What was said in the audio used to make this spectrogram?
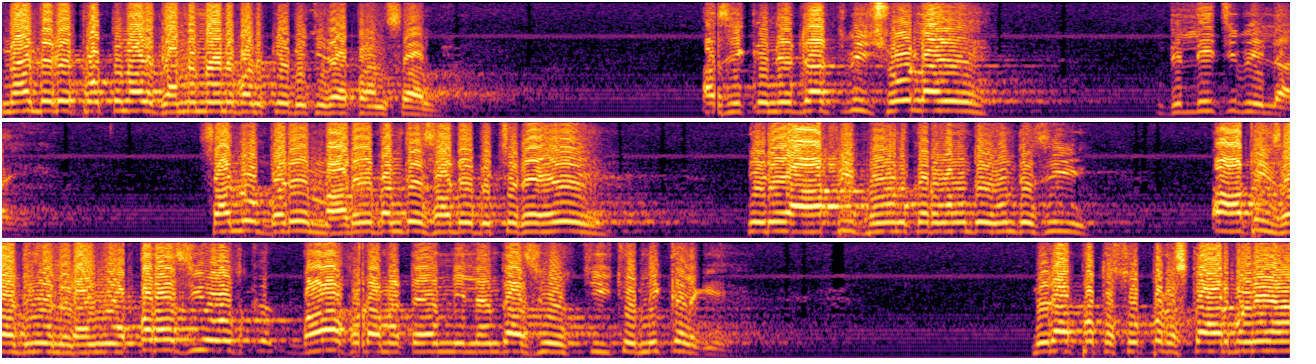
ਮੈਂ ਮੇਰੇ ਪੁੱਤ ਨਾਲ ਗਨਮੈਨ ਬਣ ਕੇ ਵਿਚਰਿਆ 5 ਸਾਲ। ਅਸੀਂ ਕੈਨੇਡਾ 'ਚ ਵੀ ਸ਼ੋਅ ਲਾਏ, ਦਿੱਲੀ 'ਚ ਵੀ ਲਾਏ। ਸਾਨੂੰ ਬੜੇ ਮਾੜੇ ਬੰਦੇ ਸਾਡੇ ਵਿੱਚ ਰਹੇ, ਜਿਹੜੇ ਆਪ ਹੀ ਫੋਨ ਕਰਵਾਉਂਦੇ ਹੁੰਦੇ ਸੀ, ਆਪ ਹੀ ਸਾਡੀਆਂ ਲੜਾਈਆਂ। ਪਰ ਅਸੀਂ ਉਸ ਬਾਹਰ ਥੋੜਾ ਮੈਂ ਟਾਈਮ ਨਹੀਂ ਲੈਂਦਾ ਸੀ ਉਸ ਚੀਜ਼ ਚੋਂ ਨਿਕਲ ਗਏ। ਮੇਰਾ ਪੁੱਤ ਸੁਪਰਸਟਾਰ ਬਣਿਆ।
